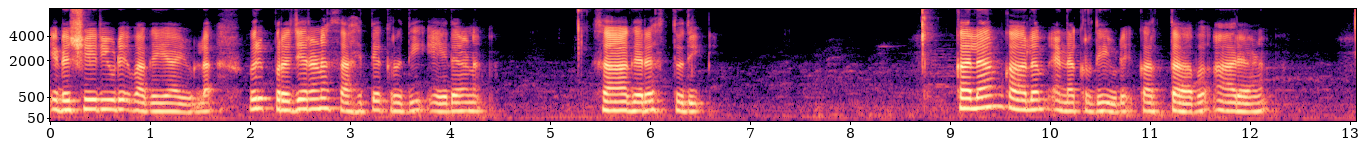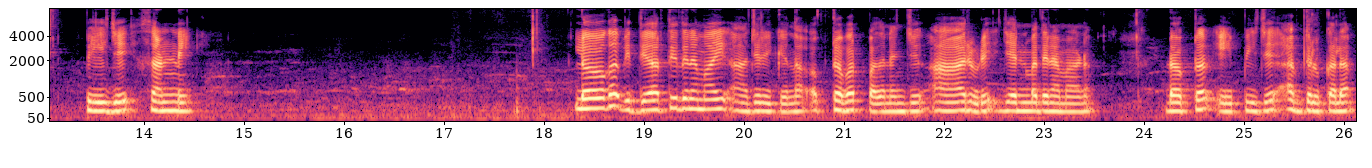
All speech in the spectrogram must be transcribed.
ഇടശ്ശേരിയുടെ വകയായുള്ള ഒരു പ്രചരണ സാഹിത്യകൃതി ഏതാണ്? സാഗരസ്തുതി കലാം കാലം എന്ന കൃതിയുടെ കർത്താവ് ആരാണ്? പി. ജെ. സണ്ണി. ലോക വിദ്യാർത്ഥി ദിനമായി ആചരിക്കുന്ന ഒക്ടോബർ പതിനഞ്ച് ആരുടെ ജന്മദിനമാണ്? Doctor A P J Abdul Kalam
